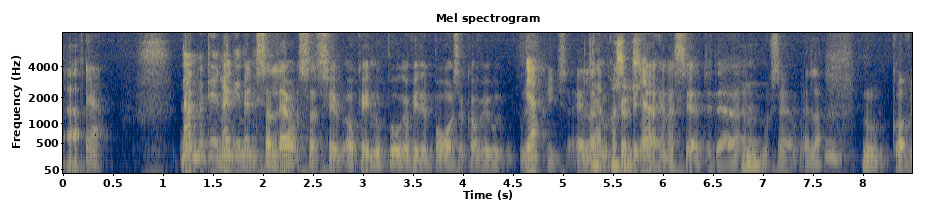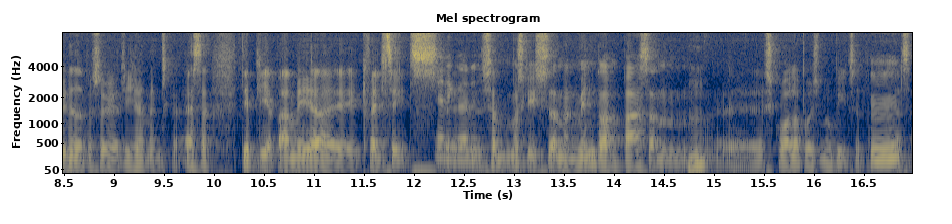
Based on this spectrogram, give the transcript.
Ja. Ja. Nej, men det er men, men så lav, så siger vi, okay, nu booker vi det bord, så går vi ud, ud Ja. og spiser. Eller Ja, nu præcis. kører vi Ja. derhen og ser det der mm. museum. Eller mm. nu går vi ned og besøger de her mennesker. Altså, det bliver bare mere øh, kvalitets... Ja, det gør det. Øh, så måske sidder man mindre bare sådan mm. øh, scroller på sin mobiltelefon. Mm. Altså,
